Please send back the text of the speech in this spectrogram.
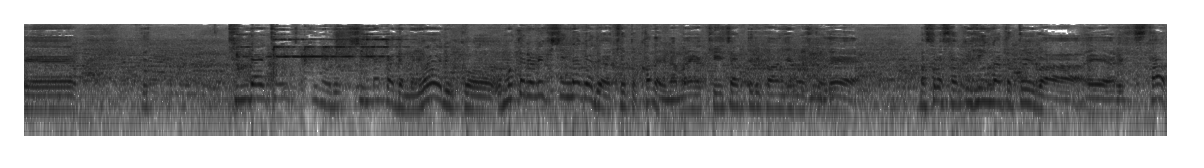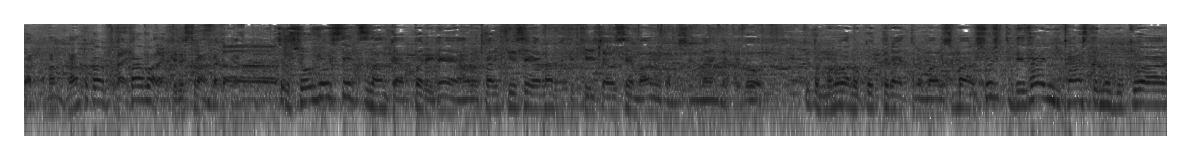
で近代建築の歴史の中でもいわゆるこう表の歴史の中ではちょっとかなり名前が消えちゃってる感じの人で、まあ、それは作品が例えば、えーあれスターだなんとかスターバーだっけ、レストランだっけちょっと商業施設なんかやっぱりねあの耐久性がなくて消えちゃうせいもあるのかもしれないんだけどちょっと物が残ってないっていうのもあるし、まあ、正直デザインに関しても僕は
